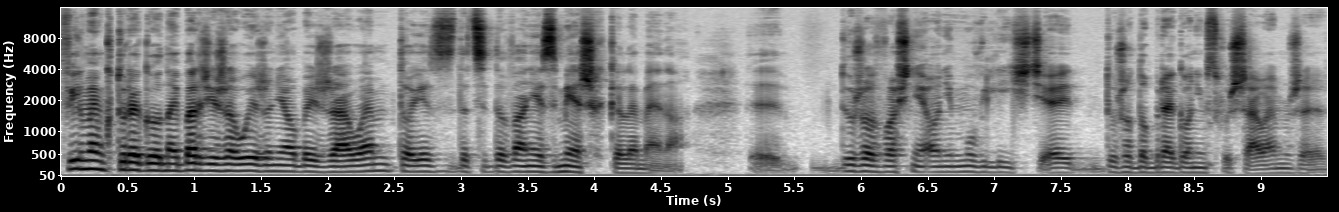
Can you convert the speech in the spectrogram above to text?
Filmem, którego najbardziej żałuję, że nie obejrzałem, to jest zdecydowanie Zmierzch Kelemena. Y, dużo właśnie o nim mówiliście, dużo dobrego o nim słyszałem, że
